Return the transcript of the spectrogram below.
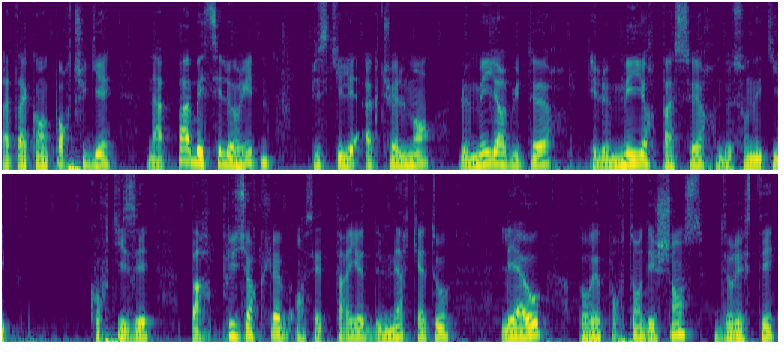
l'attaquant portugais n'a pas baissé le rythme puisqu'il est actuellement le meilleur buteur et le meilleur passeur de son équipe. Courtisé par plusieurs clubs en cette période de mercato, Leao aurait pourtant des chances de rester,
